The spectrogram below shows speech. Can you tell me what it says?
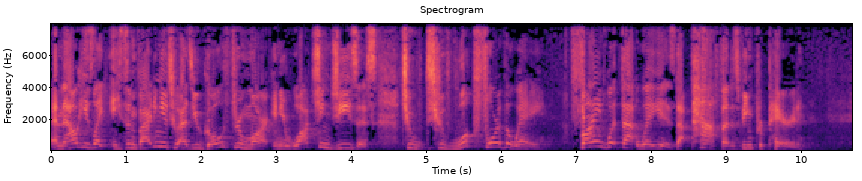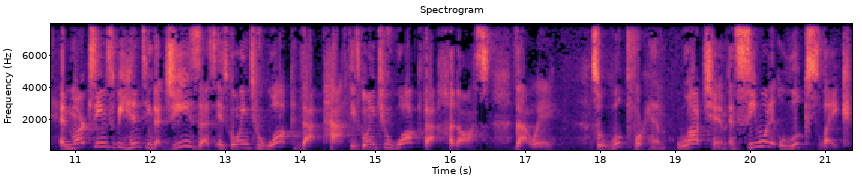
And now he's like, he's inviting you to, as you go through Mark and you're watching Jesus, to, to look for the way. Find what that way is, that path that is being prepared. And Mark seems to be hinting that Jesus is going to walk that path. He's going to walk that hodos that way. So look for him, watch him, and see what it looks like.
